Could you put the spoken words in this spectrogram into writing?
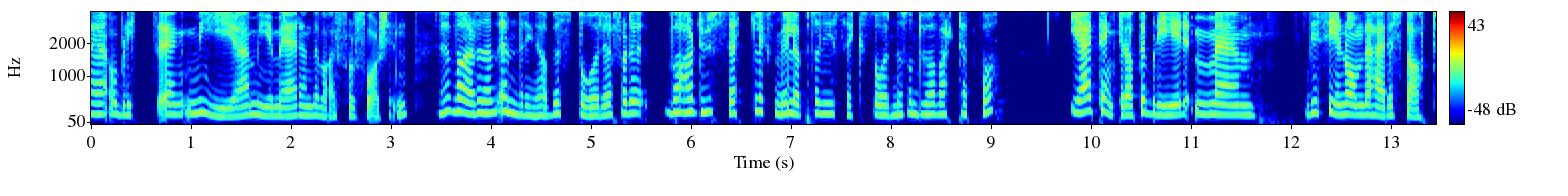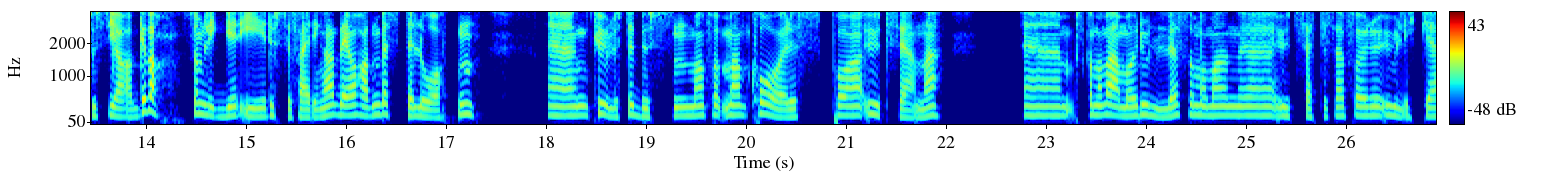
eh, Og blitt eh, mye, mye mer enn det var for få år siden. Ja, hva er det den endringa består i? For det, hva har du sett liksom, i løpet av de seks årene som du har vært tett på? Jeg tenker at det blir med De sier noe om det her statusjaget, da, som ligger i russefeiringa. Det å ha den beste låten, eh, den kuleste bussen, man, får, man kåres på utseende. Eh, Skal man være med å rulle, så må man eh, utsette seg for ulike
